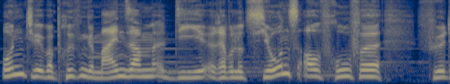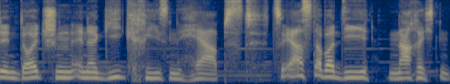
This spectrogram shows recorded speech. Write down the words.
und wir überprüfen gemeinsam die Revolutionsaufrufe für den deutschen Energiekrisenherbst. Zuerst aber die Nachrichten.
